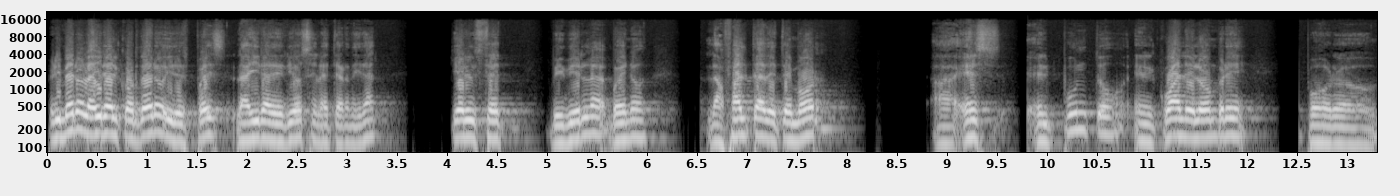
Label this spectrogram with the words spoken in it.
Primero la ira del Cordero y después la ira de Dios en la eternidad. ¿Quiere usted vivirla? Bueno, la falta de temor ah, es el punto en el cual el hombre, por,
